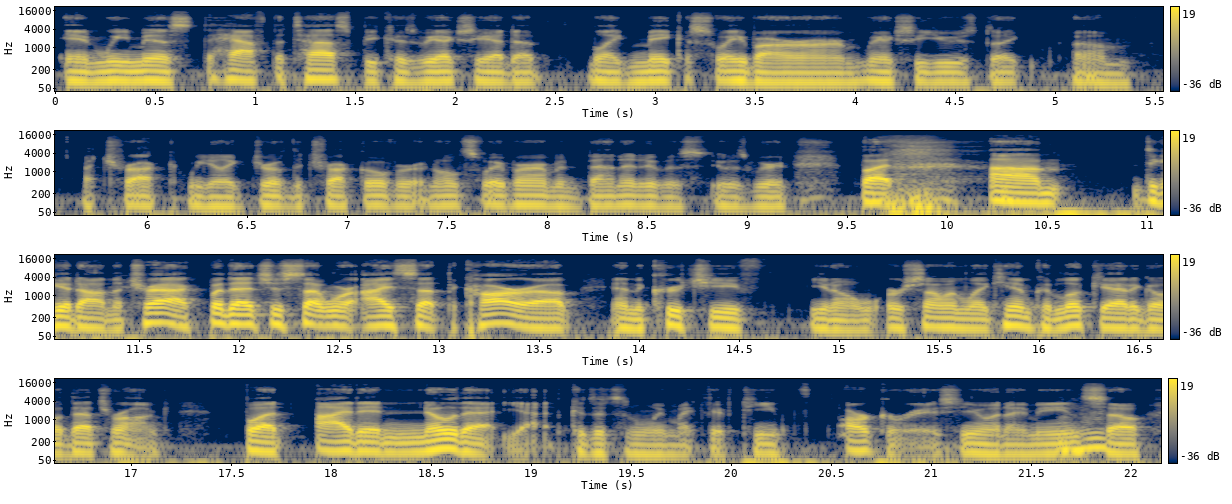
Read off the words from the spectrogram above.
and we missed half the test because we actually had to like make a sway bar arm. We actually used like um, a truck. We like drove the truck over an old sway bar arm and bent it. It was it was weird, but um, to get on the track. But that's just something where I set the car up and the crew chief, you know, or someone like him could look at it and go, "That's wrong." But I didn't know that yet because it's only my 15th ARCA race. You know what I mean? So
